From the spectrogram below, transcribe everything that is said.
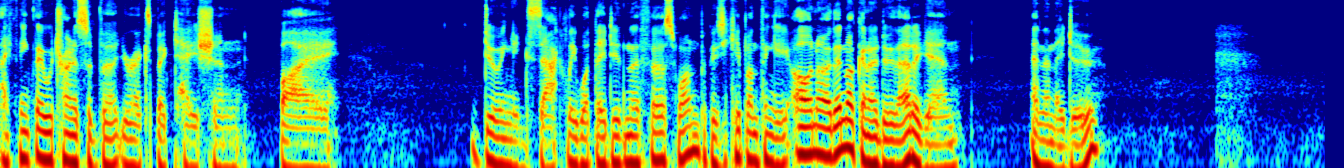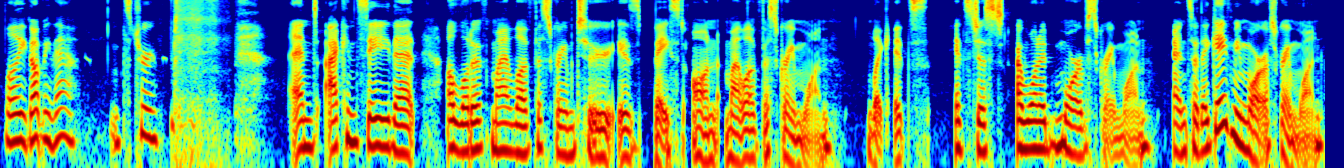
I think they were trying to subvert your expectation by doing exactly what they did in the first one because you keep on thinking, "Oh no, they're not going to do that again." And then they do. Well, you got me there. It's true. and I can see that a lot of my love for Scream 2 is based on my love for Scream 1. Like it's it's just I wanted more of Scream 1. And so they gave me more of Scream 1.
